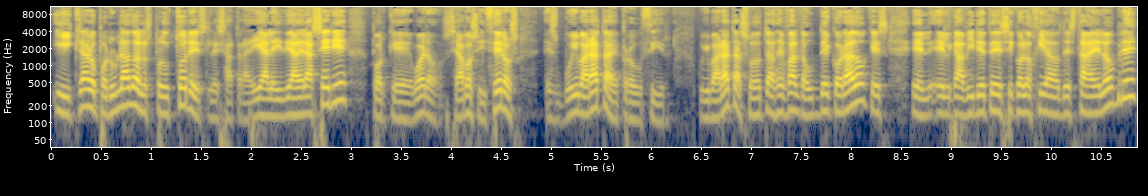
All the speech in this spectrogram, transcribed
y claro, por un lado a los productores les atraía la idea de la serie porque, bueno, seamos sinceros, es muy barata de producir muy barata. Solo te hace falta un decorado, que es el, gabinete de psicología donde está el hombre,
